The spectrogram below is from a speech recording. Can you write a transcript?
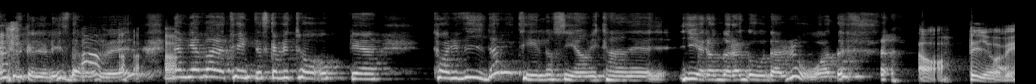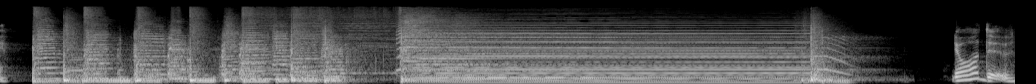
nu ska du lyssna på mig. Nej, men jag bara tänkte, ska vi ta och eh, ta det vidare till och se om vi kan eh, ge dem några goda råd? Ja, det gör vi. Ja du,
